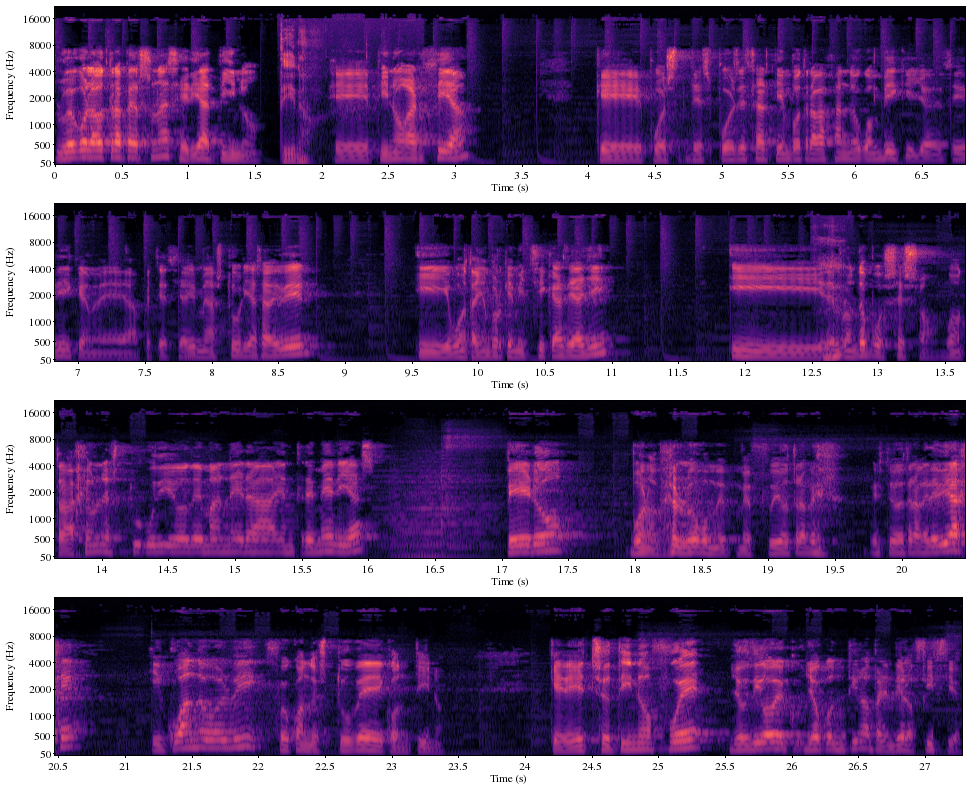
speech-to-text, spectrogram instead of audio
Luego la otra persona sería Tino. Tino. Eh, Tino García, que pues después de estar tiempo trabajando con Vicky yo decidí que me apetecía irme a Asturias a vivir y bueno, también porque mi chica es de allí y de pronto pues eso. Bueno, trabajé en un estudio de manera entre medias, pero bueno, pero luego me fui otra vez estuve otra vez de viaje y cuando volví fue cuando estuve con Tino. Que de hecho Tino fue, yo digo que yo con Tino aprendí el oficio,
